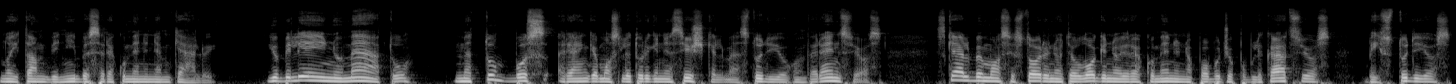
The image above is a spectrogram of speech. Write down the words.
nueitam vienybės ir ekumeniniam keliui. Jubiliejinių metų metu bus rengiamos liturginės iškelmės, studijų konferencijos, skelbiamos istorinio, teologinio ir ekumeninio pobūdžio publikacijos bei studijos,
